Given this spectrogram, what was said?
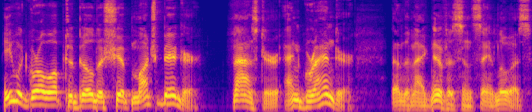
He would grow up to build a ship much bigger, faster, and grander than the magnificent St. Louis.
